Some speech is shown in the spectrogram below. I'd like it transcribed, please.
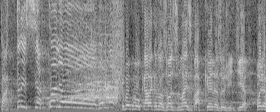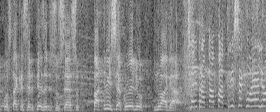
Patrícia Coelho! Vamos lá! Eu vou convocá-la com uma das vozes mais bacanas hoje em dia. Pode apostar que é certeza de sucesso. Patrícia Coelho no H. Vem pra cá, Patrícia Coelho!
